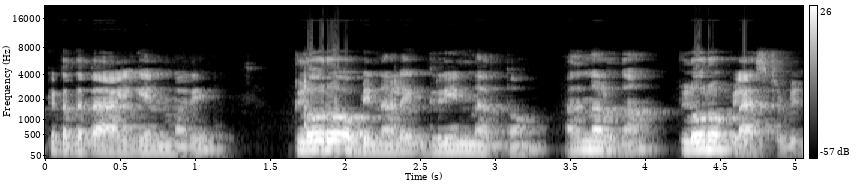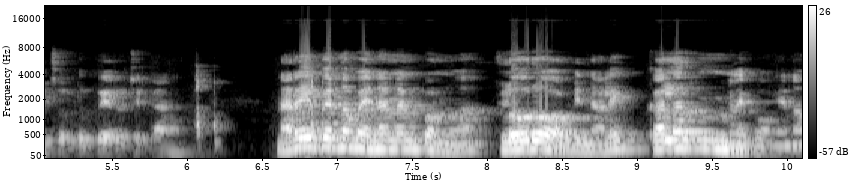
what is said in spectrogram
கிட்டத்தட்ட ஆல்கேன் மாதிரி. குளோரோ அப்படின்னாலே கிரீன் அர்த்தம். அதனால தான் குளோரோபிளாஸ்ட் அப்படின்னு சொல்லிட்டு பேர் வச்சுட்டாங்க. நிறைய பேர் நம்ம என்ன நினைப்போம்னா குளோரோ அப்படின்னாலே கலர்னு நினைப்போம். ஏன்னா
